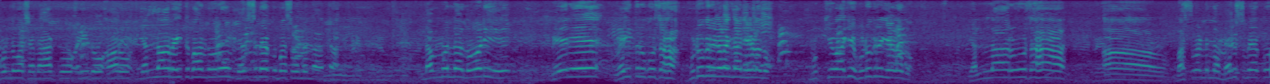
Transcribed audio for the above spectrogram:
ಮುಂದಿನ ವರ್ಷ ನಾಲ್ಕು, ಐದು, ಆರು ಎಲ್ಲ ರೈತ ಬಾಂಧವರು ಬೆರೆಸಬೇಕು ಬಸವಣ್ಣನ ಅಂತ ನಮ್ಮನ್ನು ನೋಡಿ ಬೇರೆ ರೈತರಿಗೂ ಸಹ, ಹುಡುಗರುಗಳಿಗೆ ನಾನು ಹೇಳೋದು, ಮುಖ್ಯವಾಗಿ ಹುಡುಗರಿಗೆ ಹೇಳೋದು, ಎಲ್ಲರೂ ಸಹ ಬಸವಣ್ಣನ ಮೆರೆಸಬೇಕು.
